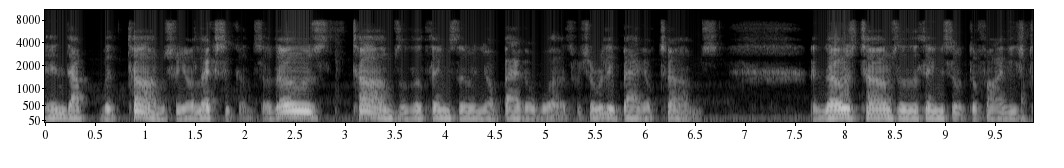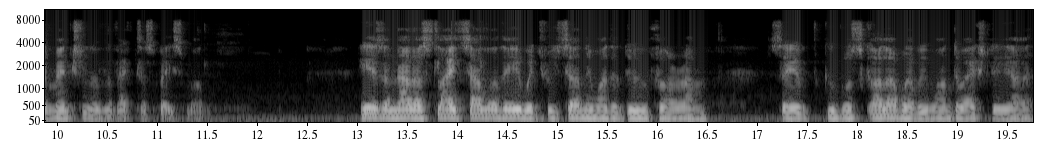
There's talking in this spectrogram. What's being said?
end up with terms for your lexicon. So those terms are the things that are in your bag of words, which are really bag of terms. And those terms are the things that define each dimension of the vector space model. Here's another slight subtlety, which we certainly want to do for, um, say, Google Scholar, where we want to actually uh,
